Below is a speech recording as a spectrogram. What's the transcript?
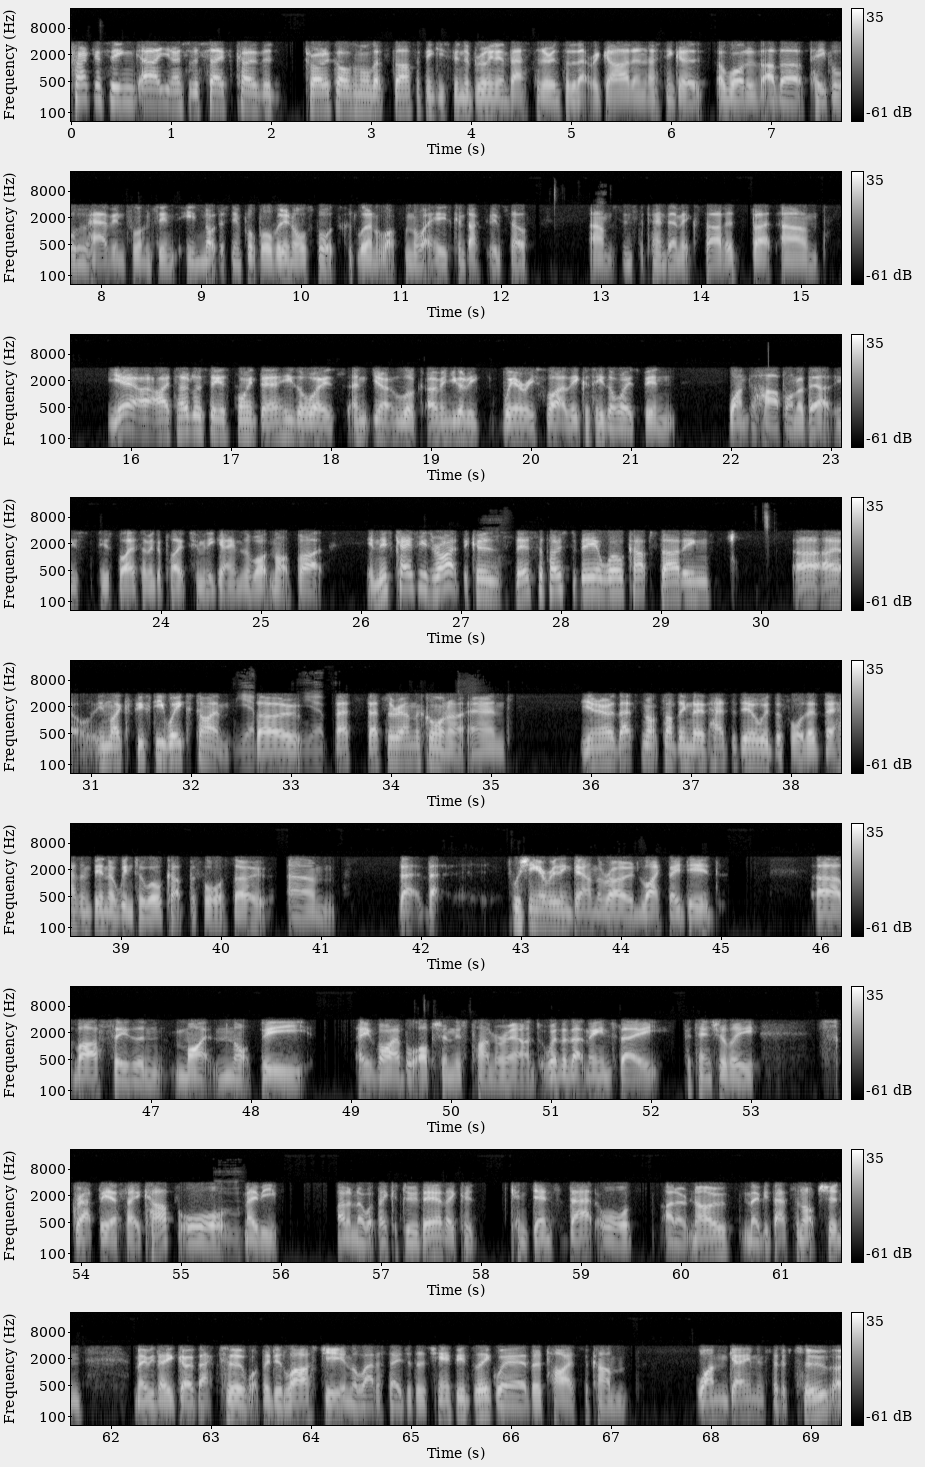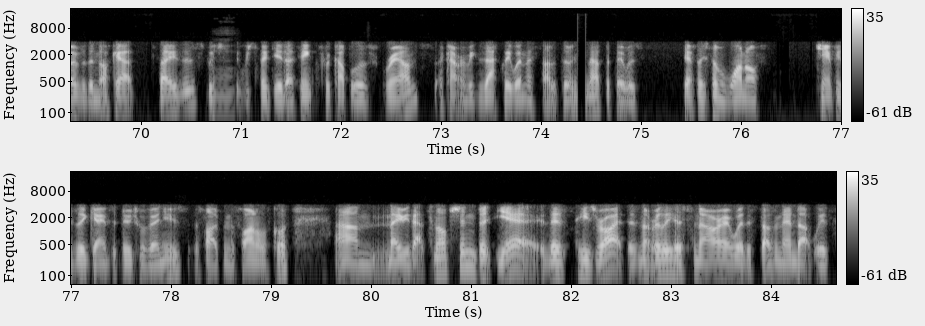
practicing, uh, you know, sort of safe COVID protocols and all that stuff. I think he's been a brilliant ambassador in sort of that regard, and I think a, a lot of other people who have influence in, in not just in football but in all sports could learn a lot from the way he's conducted himself um, since the pandemic started. But um, yeah, I, I totally see his point there. He's always, and you know, look, I mean, you've got to be wary slightly because he's always been one to harp on about his his players having to play too many games and whatnot. But in this case, he's right because there's supposed to be a World Cup starting uh, in like 50 weeks' time. Yep. So yep. that's that's around the corner, and you know that's not something they've had to deal with before. There, there hasn't been a Winter World Cup before, so um, that that pushing everything down the road like they did uh, last season might not be a viable option this time around. Whether that means they potentially scrap the FA Cup or mm. maybe I don't know what they could do there. They could condense that or I don't know. Maybe that's an option. Maybe they go back to what they did last year in the latter stage of the Champions League, where the ties become one game instead of two over the knockout phases, which mm. which they did, I think, for a couple of rounds. I can't remember exactly when they started doing that, but there was definitely some one-off Champions League games at neutral venues, aside from the final, of course. Um, maybe that's an option, but yeah, he's right. There's not really a scenario where this doesn't end up with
